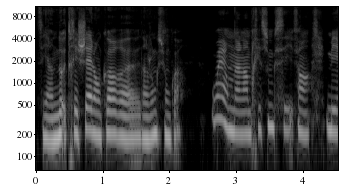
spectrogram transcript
c'est une autre échelle encore d'injonction, quoi. Ouais, on a l'impression que c'est. Enfin, mais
